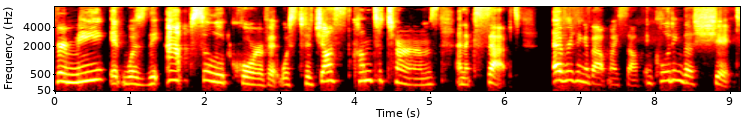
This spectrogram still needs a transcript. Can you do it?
For me, it was the absolute core of it was to just come to terms and accept everything about myself, including the shit.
